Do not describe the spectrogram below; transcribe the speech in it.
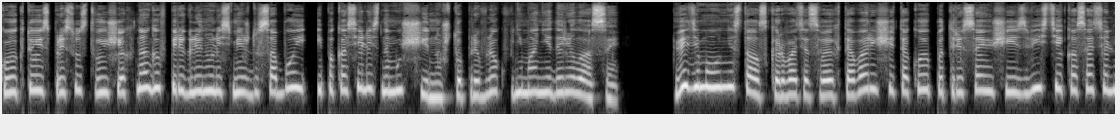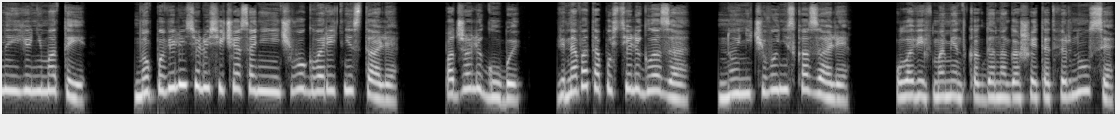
Кое-кто из присутствующих нагов переглянулись между собой и покосились на мужчину, что привлек внимание Дариласы. Видимо, он не стал скрывать от своих товарищей такое потрясающее известие касательно ее немоты. Но повелителю сейчас они ничего говорить не стали. Поджали губы, виновато опустили глаза, но ничего не сказали. Уловив момент, когда Нагашейт отвернулся,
